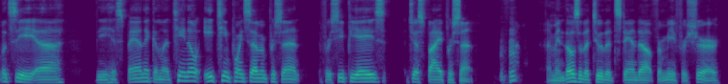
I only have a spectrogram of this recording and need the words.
let's see. Uh, the Hispanic and Latino, 18.7%. For CPAs, just 5%. percent mm hmm I mean, those are the two that stand out for me for sure.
